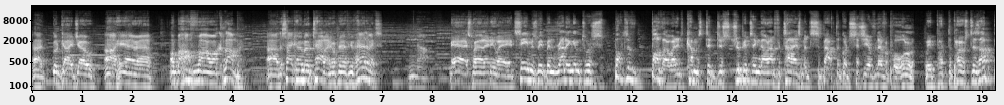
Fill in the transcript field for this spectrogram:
uh, good guy Joe, are here uh, on behalf of our club, uh, the Psycho Motel. I don't know if you've heard of it. No. Yes, well, anyway, it seems we've been running into a spot of bother when it comes to distributing our advertisements about the good city of Liverpool. We put the posters up,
